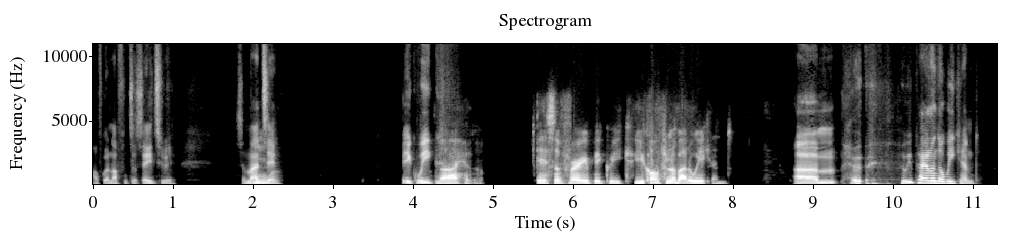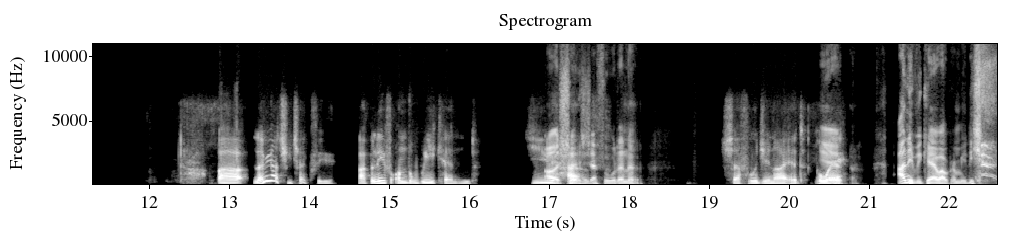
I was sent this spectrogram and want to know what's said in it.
I've got nothing to say to it. It's a mad Mm. thing. Big week. No, I hear that. It's a very big week. You confident about the weekend? Um who who we playing on the weekend? Uh, let me actually check for you. I believe on the weekend you oh have Sheffield, isn't it? Sheffield United away. Yeah. I don't even care about Premier League.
